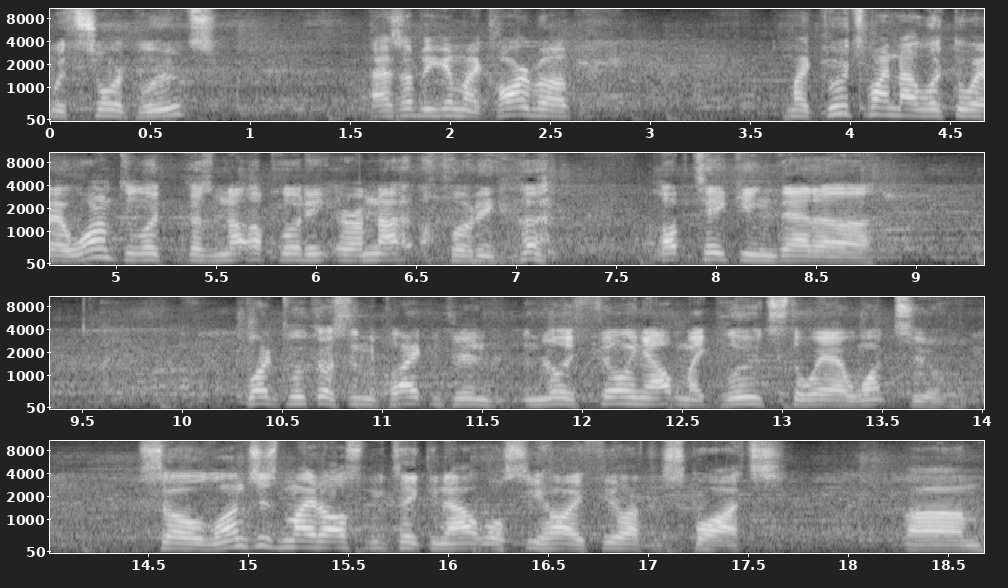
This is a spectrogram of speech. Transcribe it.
with sore glutes, as I begin my carb up, my glutes might not look the way I want them to look because I'm not uploading, or I'm not uploading, uptaking that uh, blood glucose into glycogen and really filling out my glutes the way I want to. So lunges might also be taken out. We'll see how I feel after the squats. Um,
